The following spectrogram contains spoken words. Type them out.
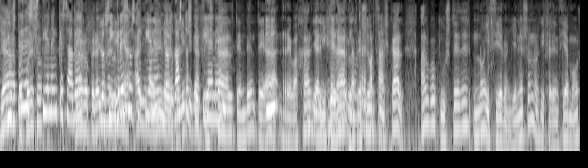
Ya, y pues, ustedes eso- tienen que saber claro, los ingresos línea- que tienen, los gastos que tienen fiscal tendente y a rebajar y aligerar la presión fiscal, algo que ustedes no hicieron y en eso nos diferenciamos.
